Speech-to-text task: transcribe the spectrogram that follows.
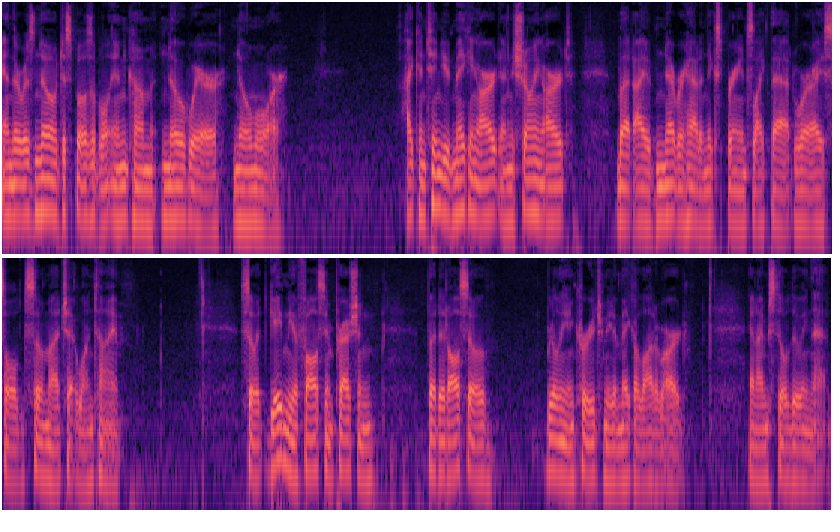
and there was no disposable income nowhere, no more. I continued making art and showing art, but I've never had an experience like that where I sold so much at one time. So it gave me a false impression, but it also really encouraged me to make a lot of art, and I'm still doing that.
